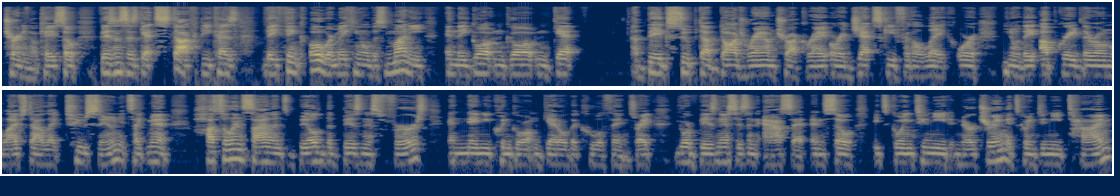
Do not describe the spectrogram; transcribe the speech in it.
churning. Okay. So businesses get stuck because they think, oh, we're making all this money and they go out and go out and get a big souped up Dodge Ram truck, right? Or a jet ski for the lake, or, you know, they upgrade their own lifestyle like too soon. It's like, man, hustle in silence, build the business first, and then you can go out and get all the cool things, right? Your business is an asset. And so it's going to need nurturing. It's going to need time.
